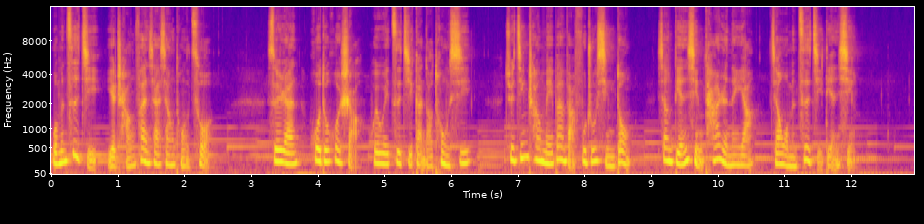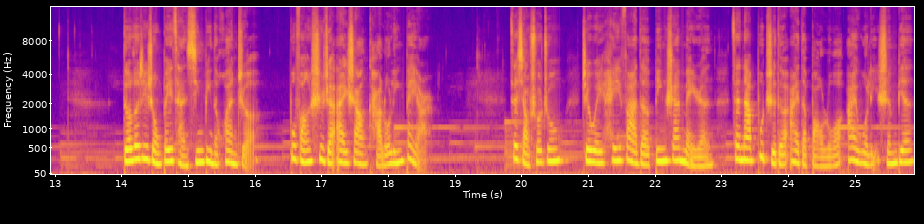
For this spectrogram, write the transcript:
我们自己也常犯下相同的错，虽然或多或少会为自己感到痛惜。却经常没办法付诸行动，像点醒他人那样将我们自己点醒。得了这种悲惨心病的患者，不妨试着爱上卡罗琳·贝尔。在小说中，这位黑发的冰山美人，在那不值得爱的保罗·艾沃里身边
